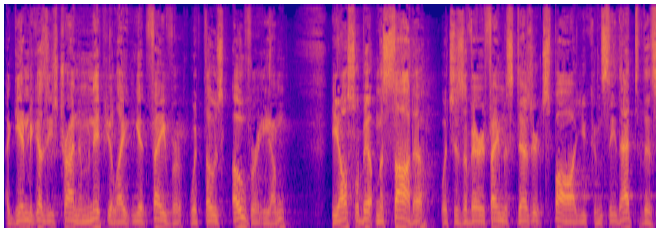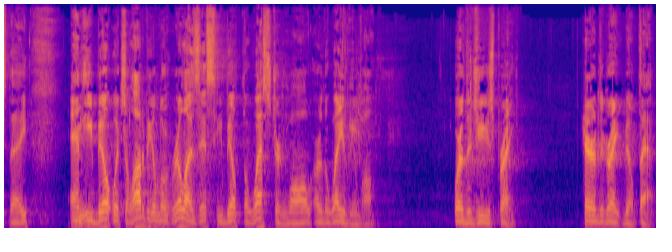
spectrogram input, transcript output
again, because he's trying to manipulate and get favor with those over him. He also built Masada, which is a very famous desert spa. You can see that to this day. And he built, which a lot of people don't realize this, he built the Western Wall or the Wailing Wall, where the Jews pray. Herod the Great built that.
